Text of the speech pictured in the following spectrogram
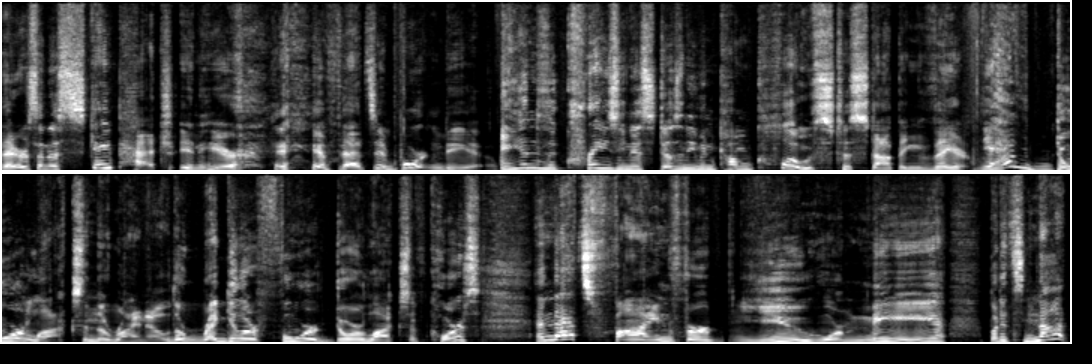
there's an escape hatch in here if that's important to you. And the craziness doesn't even come close to stopping there. You have door locks in the Rhino, the regular Ford door locks, of course, and that's fine for you or me, but it's not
